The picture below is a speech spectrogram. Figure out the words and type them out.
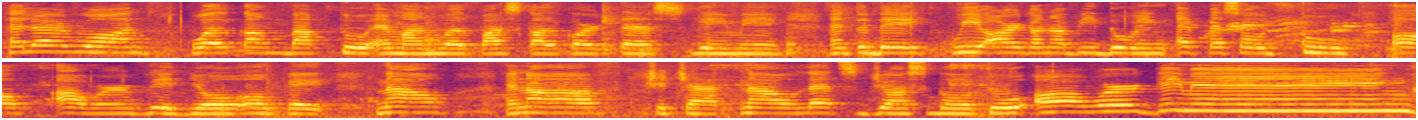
Hello everyone, welcome back to Emmanuel Pascal Cortez Gaming and today we are gonna be doing episode 2 of our video. Okay, now enough chit chat. Now let's just go to our gaming!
